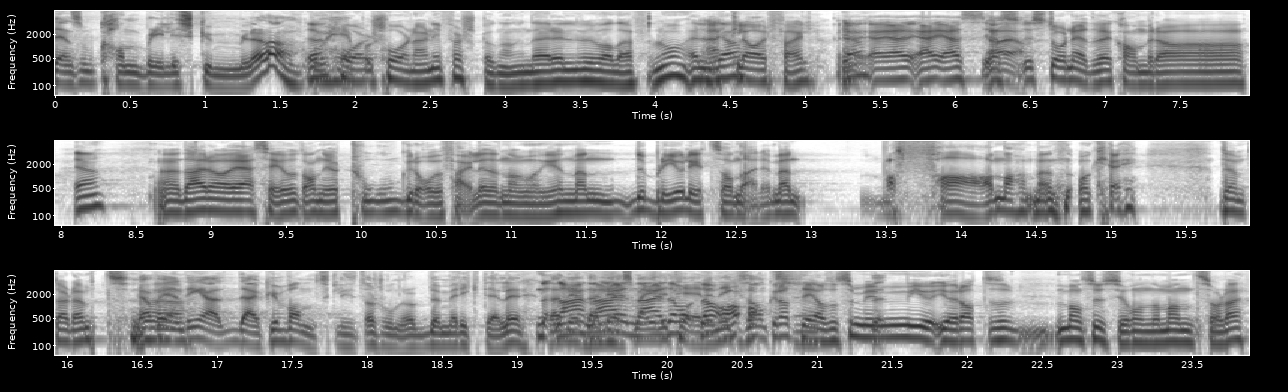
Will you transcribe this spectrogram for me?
den som kan bli litt skumlere, da. Ja, cor- corneren i første omgang der, eller hva det er for noe? Eller, Det ja. er klar feil. Ja. Jeg, jeg, jeg, jeg, jeg, Ja, ja. står nede ved kameraet Ja. eh, der, og jeg ser jo at han gjør to grove feil i denne omgangen. Men du blir jo litt sånn der Men hva faen, da? Men ok. Dømt er dømt. Ja, for en ting er, Det er jo ikke vanskelige situasjoner å dømme riktig heller. Det Nei, er det, det, er nei, det som er nei, det, sant? akkurat det også som gjør at man stusser jo når man står der.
